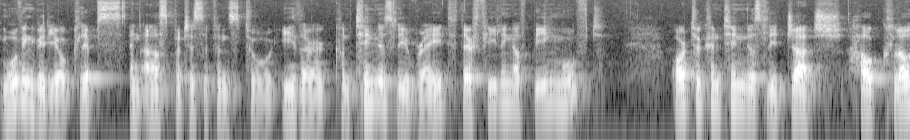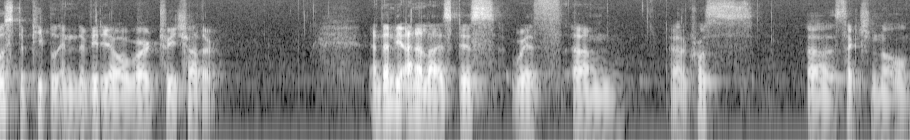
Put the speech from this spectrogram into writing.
moving video clips and asked participants to either continuously rate their feeling of being moved or to continuously judge how close the people in the video were to each other. And then we analyzed this with um, uh, cross-sectional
